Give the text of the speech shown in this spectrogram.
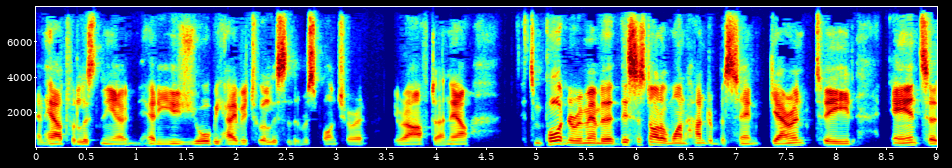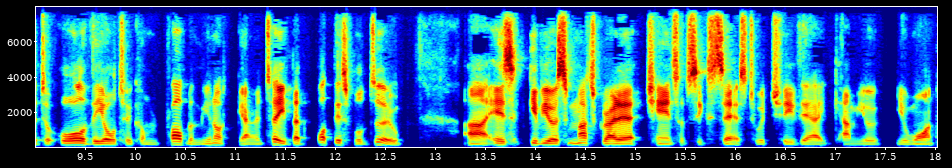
and how to listen, you know, how to use your behavior to elicit the response you're, you're after. Now, it's important to remember that this is not a 100% guaranteed answer to all of the all too common problem. You're not guaranteed, but what this will do uh, is give you a much greater chance of success to achieve the outcome you, you want.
